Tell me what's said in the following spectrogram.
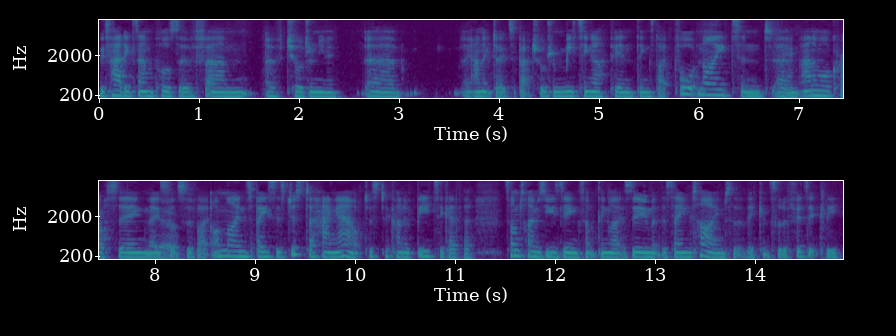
we've had examples of um, of children, you know. Uh, anecdotes about children meeting up in things like Fortnite and um, hmm. Animal Crossing, those yeah. sorts of like online spaces, just to hang out, just to kind of be together. Sometimes using something like Zoom at the same time, so that they can sort of physically,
